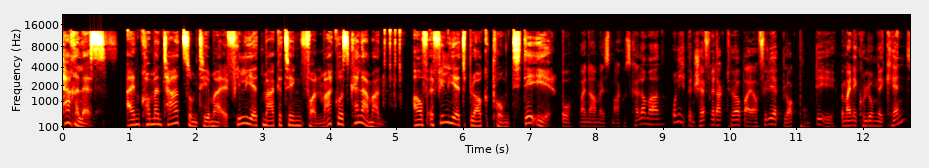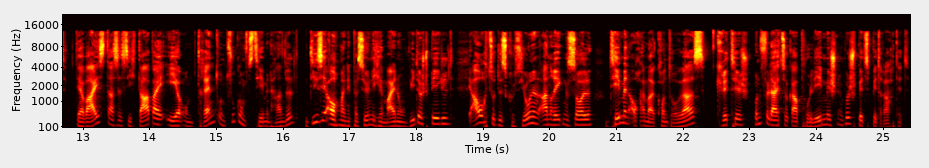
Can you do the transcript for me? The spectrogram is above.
Tacheles. Ein Kommentar zum Thema Affiliate Marketing von Markus Kellermann auf affiliateblog.de. Mein Name ist Markus Kellermann und ich bin Chefredakteur bei affiliateblog.de. Wer meine Kolumne kennt, der weiß, dass es sich dabei eher um Trend- und Zukunftsthemen handelt und diese auch meine persönliche Meinung widerspiegelt, die auch zu Diskussionen anregen soll und Themen auch einmal kontrovers, kritisch und vielleicht sogar polemisch und überspitzt betrachtet.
